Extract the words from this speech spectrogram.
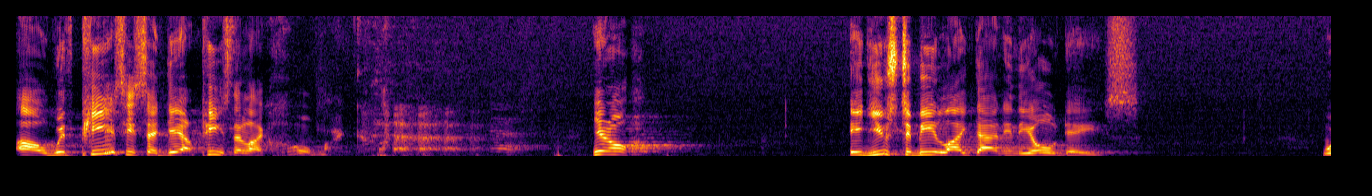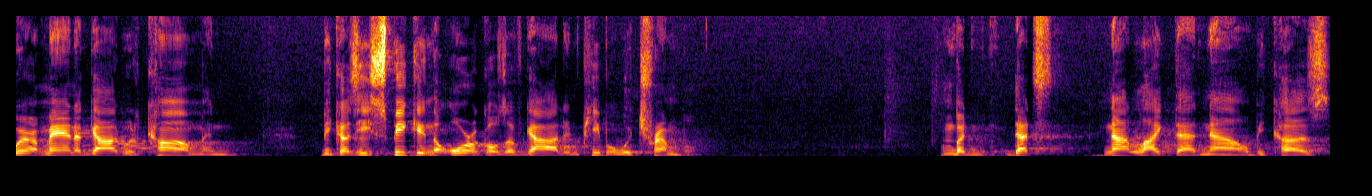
uh, with peace? He said, Yeah, peace. They're like, Oh my God. you know, it used to be like that in the old days where a man of God would come and because he's speaking the oracles of God and people would tremble. But that's not like that now because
